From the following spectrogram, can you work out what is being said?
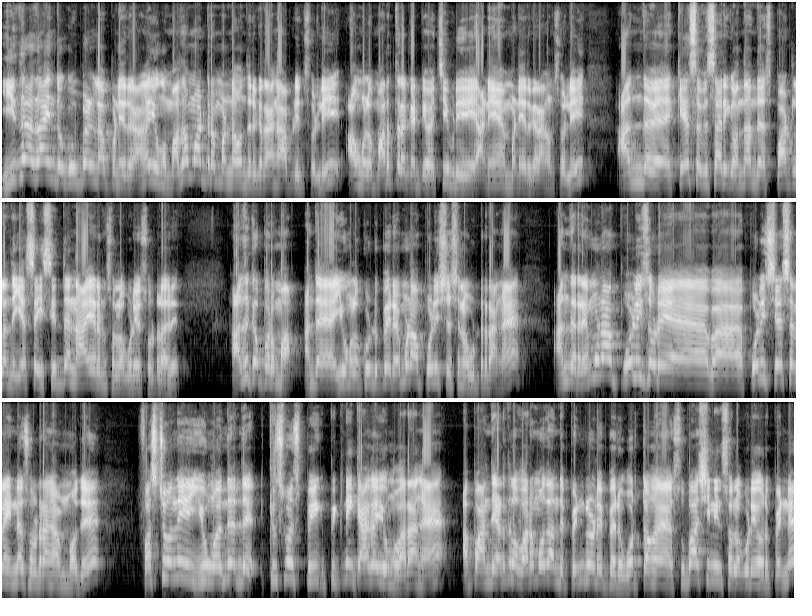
இதை தான் இந்த கும்பல் என்ன பண்ணியிருக்காங்க இவங்க மதமாற்றம் பண்ண வந்திருக்கிறாங்க அப்படின்னு சொல்லி அவங்கள மரத்தில் கட்டி வச்சு இப்படி அநியாயம் பண்ணியிருக்காங்கன்னு சொல்லி அந்த கேஸை விசாரிக்க வந்து அந்த ஸ்பாட்டில் அந்த எஸ்ஐ சித்த நாயர்னு சொல்லக்கூடிய சொல்கிறாரு அதுக்கப்புறமா அந்த இவங்களை கூட்டு போய் ரெமனா போலீஸ் ஸ்டேஷனில் விட்டுறாங்க. அந்த ரெமுனா போலீஸோடைய போலீஸ் ஸ்டேஷன்ல என்ன சொல்றாங்க போது ஃபர்ஸ்ட் வந்து இவங்க வந்து அந்த கிறிஸ்மஸ் பிக் பிக்னிக்காக இவங்க வராங்க. அப்போ அந்த இடத்துல வரும்போது அந்த பெண்களுடைய பேர் ஒருத்தவங்க சுபாஷினின்னு சொல்லக்கூடிய ஒரு பெண்ணு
